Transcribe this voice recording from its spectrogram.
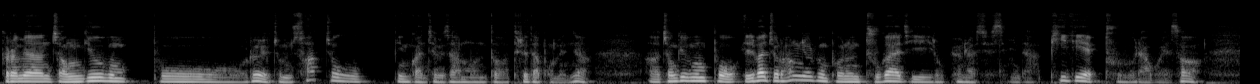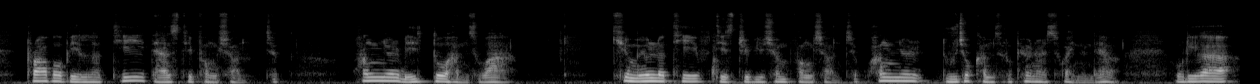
그러면 정규 분포를 좀 수학적인 관점에서 한번 더 들여다보면요. 어, 정규 분포, 일반적으로 확률 분포는 두 가지로 표현할 수 있습니다. PDF라고 해서 Probability Density Function, 즉 확률 밀도 함수와 Cumulative Distribution Function, 즉 확률 누적 함수로 표현할 수가 있는데요. 우리가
